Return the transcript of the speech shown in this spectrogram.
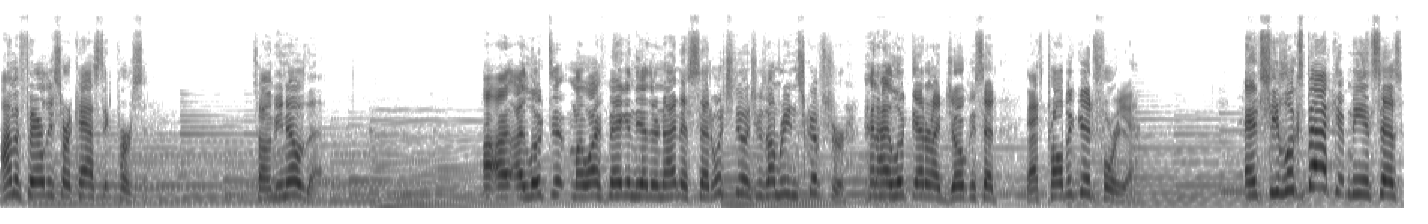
I'm a fairly sarcastic person. Some of you know that. I, I, looked at my wife Megan the other night and I said, What you doing? She goes, I'm reading scripture. And I looked at her and I joked and said, That's probably good for you. And she looks back at me and says,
